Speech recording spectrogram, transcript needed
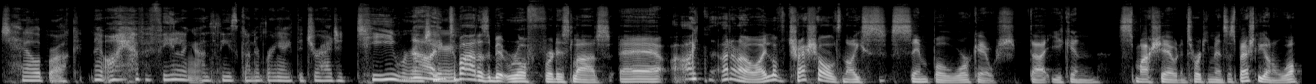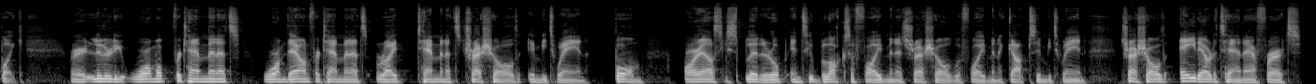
Tailbrook. Now, I have a feeling Anthony's going to bring out the dreaded T word No, I here. think Tabata's a bit rough for this lad. Uh, I I don't know. I love Threshold's nice, simple workout that you can smash out in 30 minutes, especially on a Wattbike, where literally warm up for 10 minutes, warm down for 10 minutes, right 10 minutes threshold in between. Boom. Or else you split it up into blocks of five minute threshold with five minute gaps in between. Threshold, eight out of 10 effort.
